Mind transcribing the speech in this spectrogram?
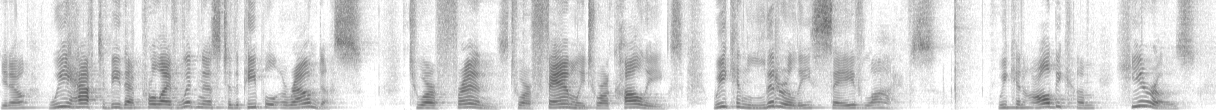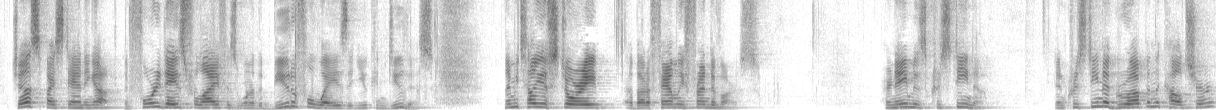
You know, we have to be that pro life witness to the people around us, to our friends, to our family, to our colleagues. We can literally save lives. We can all become heroes just by standing up. And 40 Days for Life is one of the beautiful ways that you can do this. Let me tell you a story about a family friend of ours. Her name is Christina. And Christina grew up in the culture.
